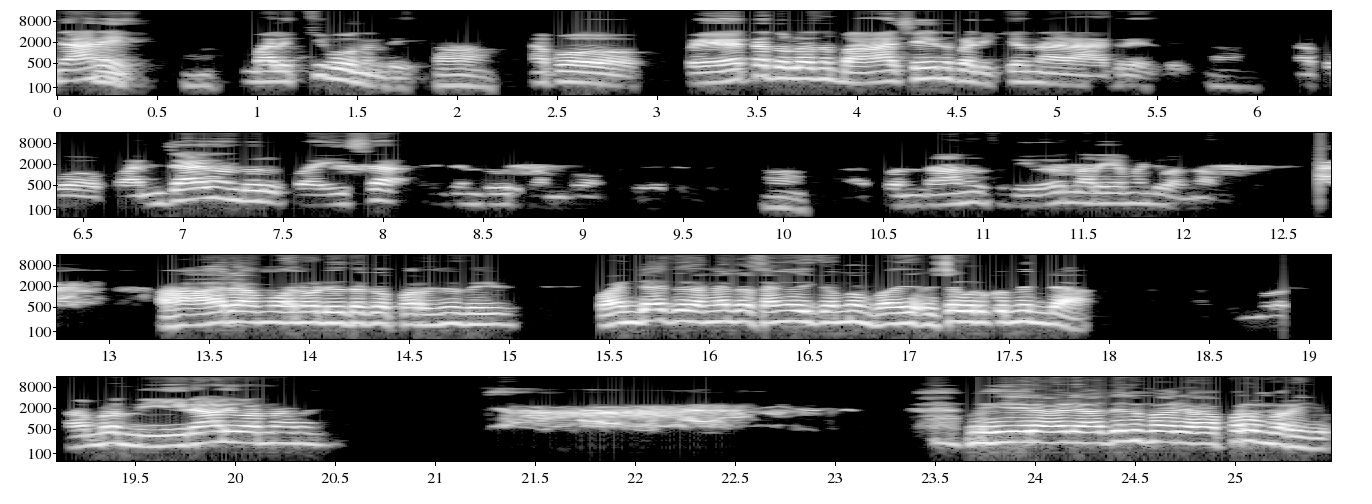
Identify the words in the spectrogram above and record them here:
ഞാനേ മലയ്ക്ക് പോകുന്നുണ്ട്. ആ. അപ്പോ ഭാഷയിൽ ഭാഷയെന്ന് പഠിക്കുന്ന ഒരു ആഗ്രഹമുണ്ട്. അപ്പോ പഞ്ചായത്ത് എന്തോ ഒരു പൈസ എന്തോ ഒരു സംഭവം കേട്ടിട്ടുണ്ട്. എന്താണ് വിവരം അറിയാൻ വേണ്ടി വന്നതാണ് ആരാ മോനോട് ഇതൊക്കെ പറഞ്ഞത്? പഞ്ചായത്ത് അങ്ങനത്തെ സംഗതിക്കൊന്നും പൈസ കൊടുക്കുന്നില്ല. നമ്മളെ നീരാളി പറഞ്ഞാണ് നീരാളി അതിലും പറയും അപ്പുറം പറയും.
